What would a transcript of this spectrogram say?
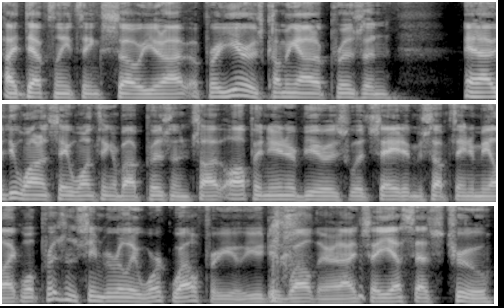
I definitely think so. You know, for years coming out of prison, and I do want to say one thing about prison. So often interviewers would say to me something to me like, "Well, prison seemed to really work well for you. You did well there." And I'd say, "Yes, that's true."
